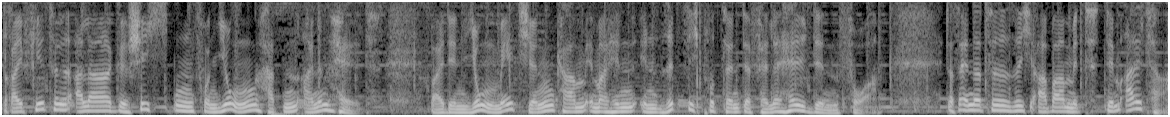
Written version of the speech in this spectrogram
drei Viertel aller Geschichten von Jungen hatten einen Held. Bei den jungen Mädchen kamen immerhin in 70 Prozent der Fälle Heldinnen vor. Das änderte sich aber mit dem Alter.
